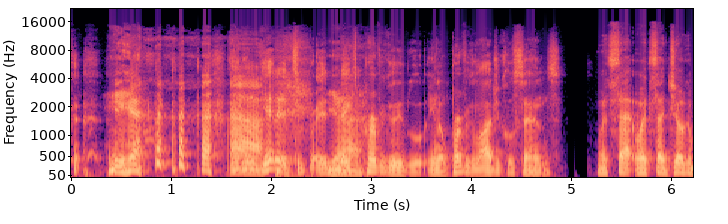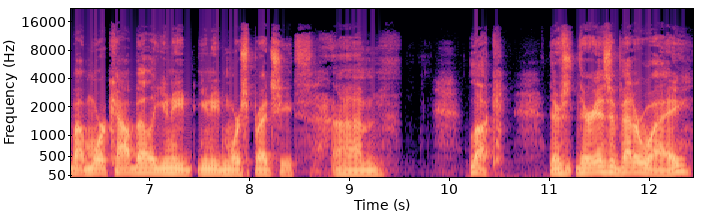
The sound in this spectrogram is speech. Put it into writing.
yeah. I don't get it. A, it yeah. makes perfectly, you know, perfect logical sense. What's that? What's that joke about more cowbell? You need, you need more spreadsheets. Um, look, there's, there is a better way.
